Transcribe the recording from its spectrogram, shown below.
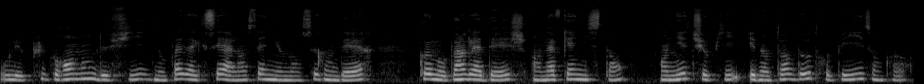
où le plus grand nombre de filles n'ont pas accès à l'enseignement secondaire, comme au Bangladesh, en Afghanistan, en Éthiopie et dans tant d'autres pays encore.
